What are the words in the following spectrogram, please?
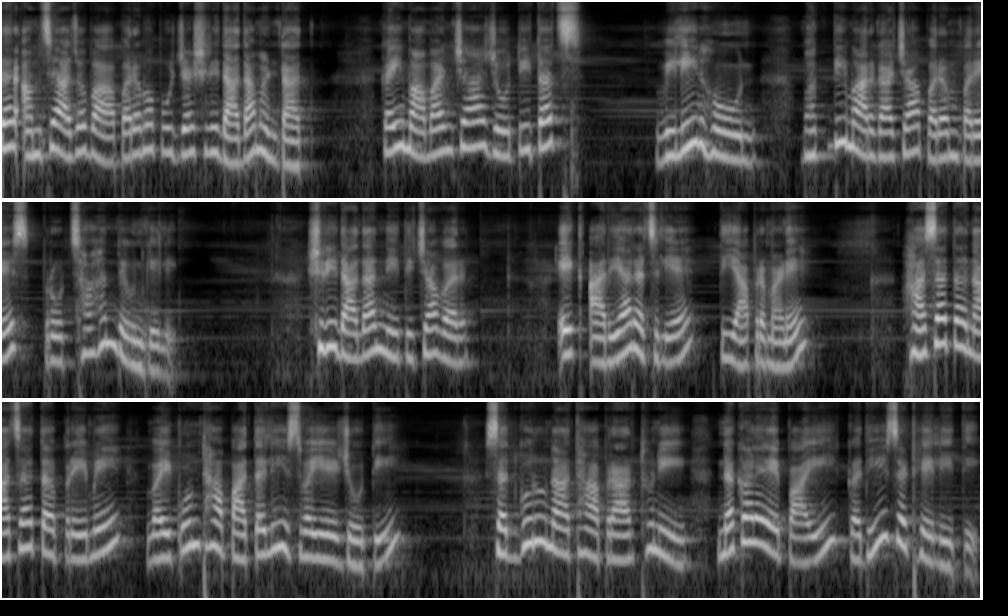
तर आमचे आजोबा परमपूज्य श्री दादा म्हणतात काही मामांच्या ज्योतीतच विलीन होऊन भक्ती मार्गाच्या परंपरेस प्रोत्साहन देऊन गेली. श्री दादांनी तिच्यावर एक आर्या रचली आहे. ती याप्रमाणे हसत नाचत प्रेमे वैकुंठा पातली स्वये ज्योती सद्गुरुनाथा प्रार्थुनी नकळे पायी कधीच ठेली ती.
